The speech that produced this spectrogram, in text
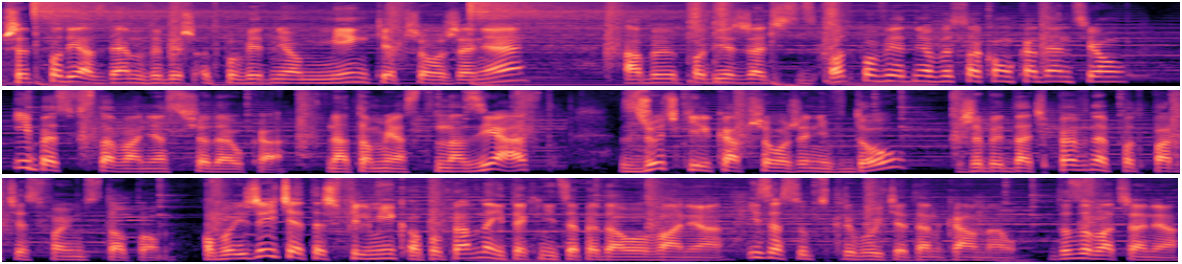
Przed podjazdem wybierz odpowiednio miękkie przełożenie, aby podjeżdżać z odpowiednio wysoką kadencją i bez wstawania z siodełka. Natomiast na zjazd Zrzuć kilka przełożeń w dół, żeby dać pewne podparcie swoim stopom. Obejrzyjcie też filmik o poprawnej technice pedałowania i zasubskrybujcie ten kanał. Do zobaczenia!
